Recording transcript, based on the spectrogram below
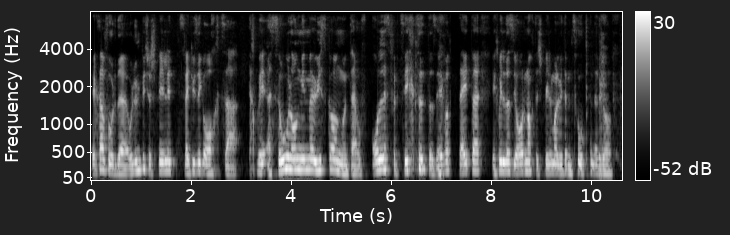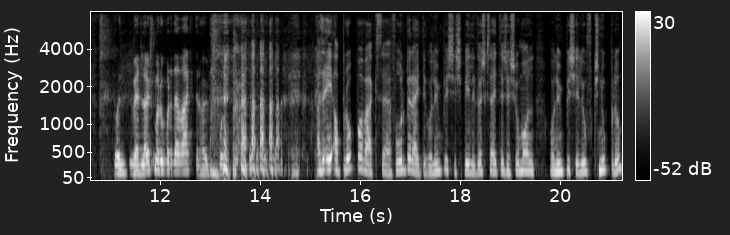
ich habe vor den Olympischen Spielen 2018 ich bin so lange nicht mehr ausgegangen und habe auf alles verzichtet, dass ich einfach gesagt habe, ich will das Jahr nach dem Spiel mal wieder ins Opener gehen. Und wer läuft mir über den Weg? Der Hauptsport. also eh, apropos Wegs, äh, Vorbereitung, Olympische Spiele. Du hast gesagt, du hast schon mal olympische Luft geschnuppert.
